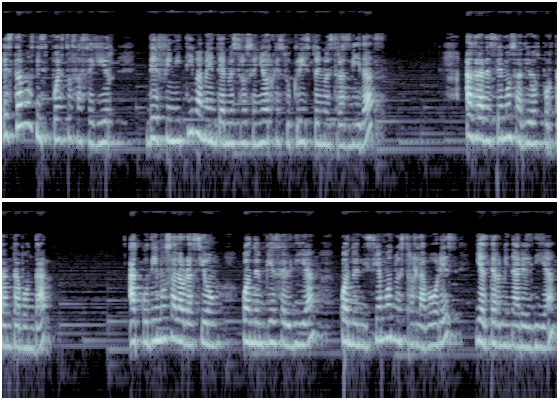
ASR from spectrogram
¿Estamos dispuestos a seguir definitivamente a nuestro Señor Jesucristo en nuestras vidas? ¿Agradecemos a Dios por tanta bondad? ¿Acudimos a la oración cuando empieza el día, cuando iniciamos nuestras labores y al terminar el día?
